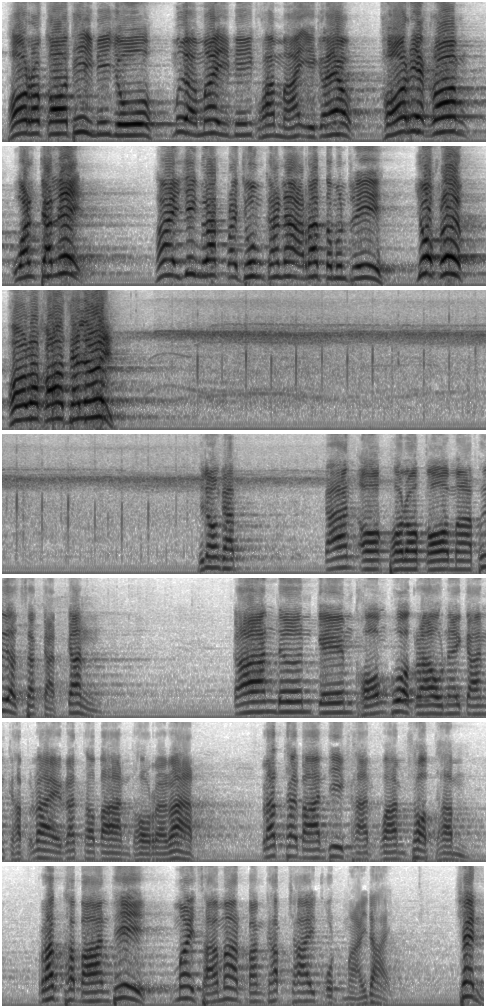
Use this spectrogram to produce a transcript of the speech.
พรกที่มีอยู่เมื่อไม่มีความหมายอีกแล้ว ขอเรียกร้องวันจันทร์นี้ให้ยิ่งรักประชุมคณะรัฐมนตรี ยกเลิกพรกเสียเลย พี่น้องครับ การออกพรกมาเพื่อสกัดกั้น การเดินเกมของพวกเราในการขับไล่รัฐบาลทรราช รัฐบาลที่ขาดความชอบธรรม รัฐบาลที่ไม่สามารถบังคับใช้กฎหมายได้ เช่น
